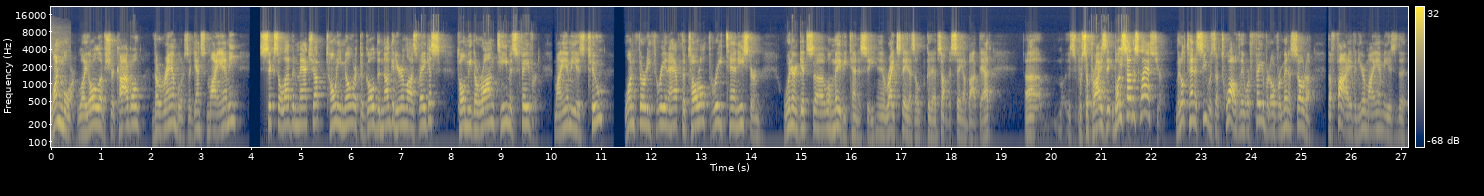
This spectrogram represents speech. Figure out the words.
One more Loyola of Chicago, the Ramblers against Miami. 6 11 matchup. Tony Miller at the Golden Nugget here in Las Vegas told me the wrong team is favored. Miami is two, 133 and a half the total, 310 Eastern. Winner gets, uh, well, maybe Tennessee. And Wright State has a, could have something to say about that. Uh, surprised that, well, you saw this last year. Middle Tennessee was a 12. They were favored over Minnesota, the five, and here Miami is the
